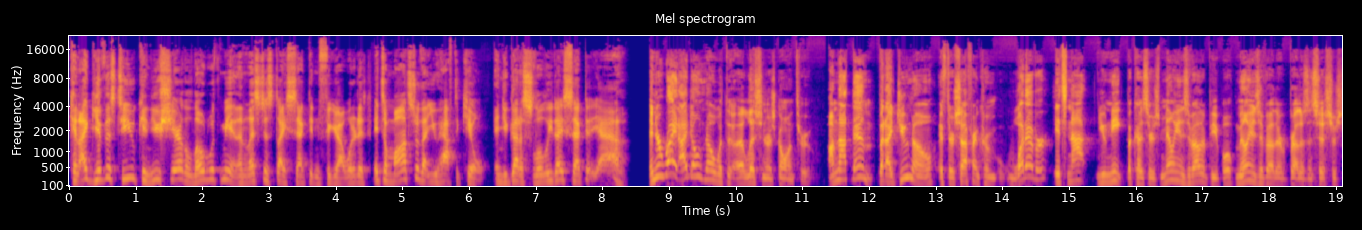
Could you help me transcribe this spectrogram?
can I give this to you? Can you share the load with me? And let's just dissect it and figure out what it is. It's a monster that you have to kill and you got to slowly dissect it. Yeah. And you're right. I don't know what the uh, listener is going through. I'm not them, but I do know if they're suffering from whatever, it's not unique because there's millions of other people, millions of other brothers and sisters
